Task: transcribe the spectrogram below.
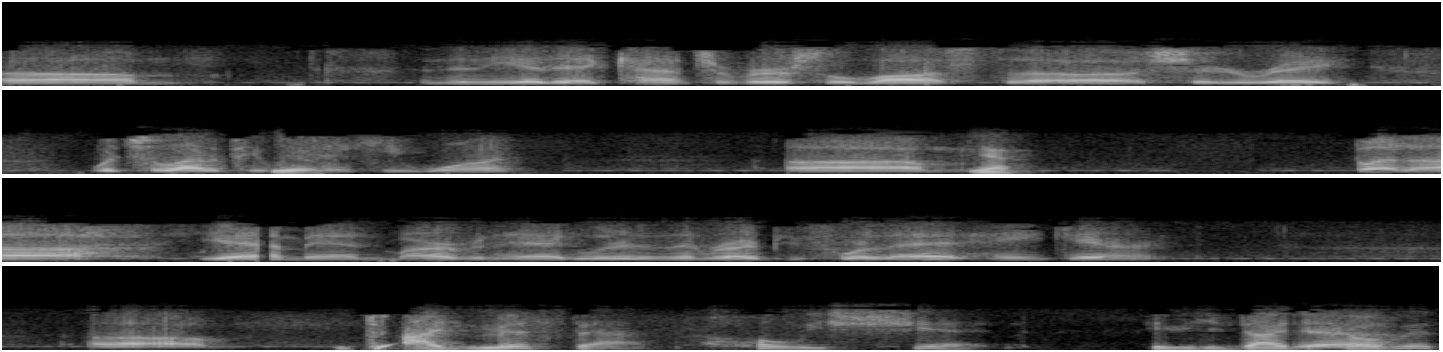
Um, and then he had that controversial loss to uh, Sugar Ray, which a lot of people Yeah. think he won. Um, Yeah, But uh, yeah, man, Marvin Hagler, and then right before that, Hank Aaron. Um, I missed that. Holy shit, he he died Yeah. of COVID.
